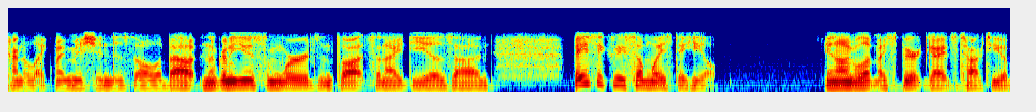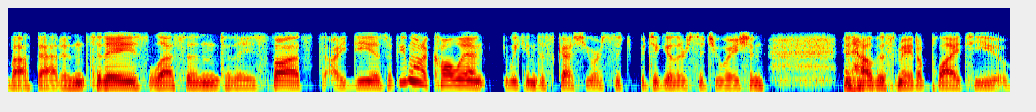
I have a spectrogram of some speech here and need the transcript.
kind of like my mission is all about. And I'm going to use some words and thoughts and ideas on basically some ways to heal and I'm going to let my spirit guides talk to you about that. And today's lesson, today's thoughts, ideas, if you want to call in, we can discuss your particular situation and how this may apply to you.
